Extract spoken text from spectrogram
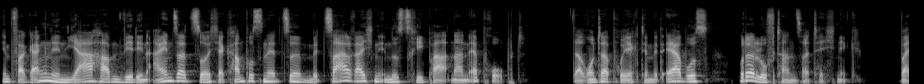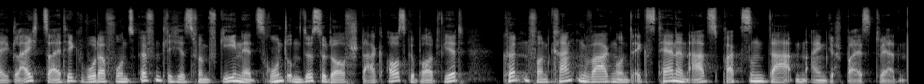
im vergangenen Jahr haben wir den Einsatz solcher Campusnetze mit zahlreichen Industriepartnern erprobt. Darunter Projekte mit Airbus oder Lufthansa Technik. Weil gleichzeitig Vodafones öffentliches 5G-Netz rund um Düsseldorf stark ausgebaut wird, könnten von Krankenwagen und externen Arztpraxen Daten eingespeist werden.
